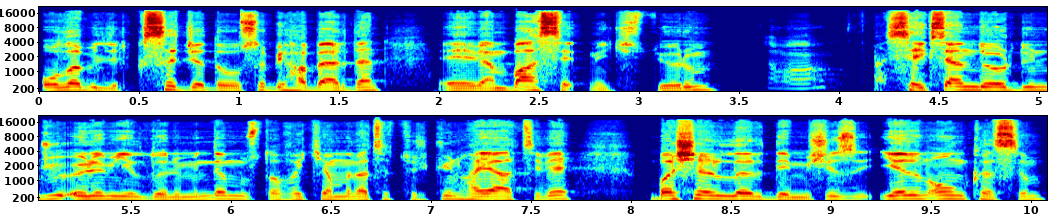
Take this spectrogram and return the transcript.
olabilir. Kısaca da olsa bir haberden e, ben bahsetmek istiyorum. Tamam. 84. ölüm yıl dönümünde Mustafa Kemal Atatürk'ün hayatı ve başarıları demişiz. Yarın 10 Kasım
